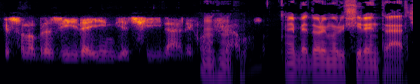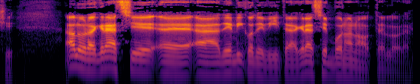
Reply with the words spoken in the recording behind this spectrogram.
che sono Brasile, India, Cina e le conosciamo. Uh-huh. Eh beh, dovremo riuscire a entrarci. Allora, grazie eh, ad Enrico De Vita, grazie e buonanotte allora.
